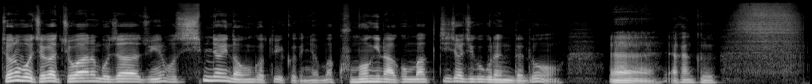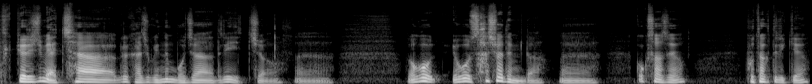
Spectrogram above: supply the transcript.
저는 뭐 제가 좋아하는 모자 중에는 벌써 10년이 넘은 것도 있거든요. 막 구멍이 나고 막 찢어지고 그랬는데도 예, 약간 그 특별히 좀 애착을 가지고 있는 모자들이 있죠. 예. 요거 요거 사셔야 됩니다. 예. 꼭 사세요. 부탁드릴게요.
